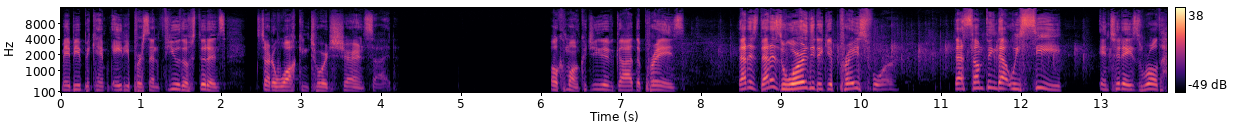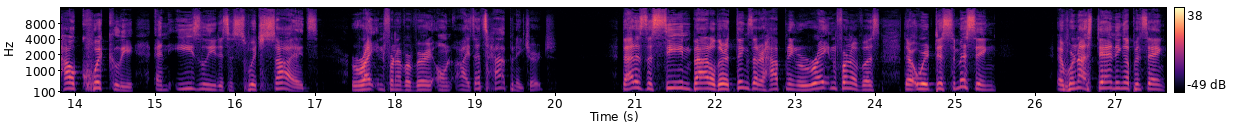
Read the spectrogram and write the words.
maybe it became 80%. Few of those students started walking towards Sharon's side. Oh, come on, could you give God the praise? That is, that is worthy to give praise for. That's something that we see in today's world how quickly and easily it is to switch sides right in front of our very own eyes. That's happening, church. That is the seen battle. There are things that are happening right in front of us that we're dismissing, and we're not standing up and saying,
